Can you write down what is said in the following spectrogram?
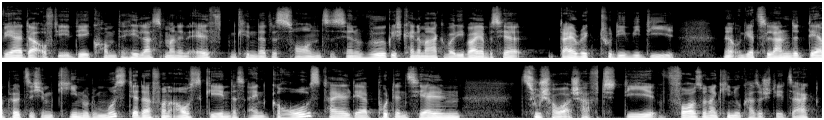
wer da auf die Idee kommt, hey, lass mal den elften Kinder des Zorns. Das ist ja wirklich keine Marke, weil die war ja bisher direct to DVD. Ne, und jetzt landet der plötzlich im Kino. Du musst ja davon ausgehen, dass ein Großteil der potenziellen Zuschauerschaft, die vor so einer Kinokasse steht, sagt,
